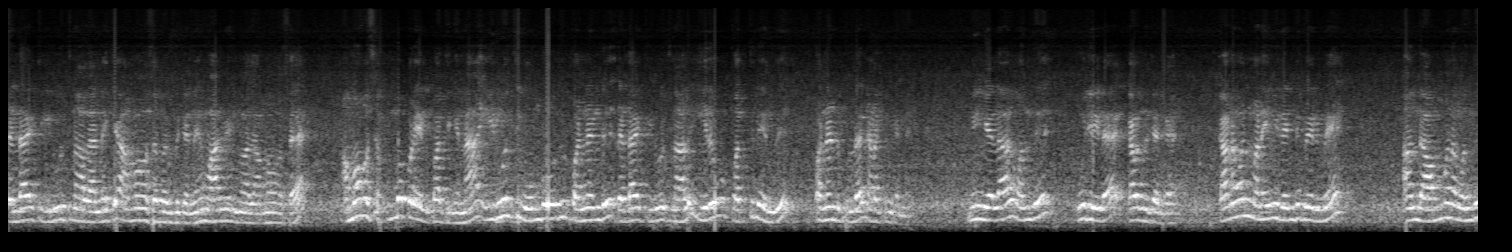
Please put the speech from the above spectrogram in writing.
ரெண்டாயிரத்தி இருபத்தி நாலு அன்னைக்கு அமாவாசை வருது கண்ணு மார்கழி மாத அமாவாசை. அமாவாசை கும்பப்படையல் பார்த்தீங்கன்னா இருபத்தி ஒம்பது பன்னெண்டு ரெண்டாயிரத்தி இருபத்தி நாலு இரவு பத்துலேருந்து பன்னெண்டுக்குள்ளே நடக்கும் கண்ணு நீங்கள் எல்லாரும் வந்து பூஜையில் கலந்துக்கங்க. கணவன் மனைவி ரெண்டு பேருமே அந்த அம்மனை வந்து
